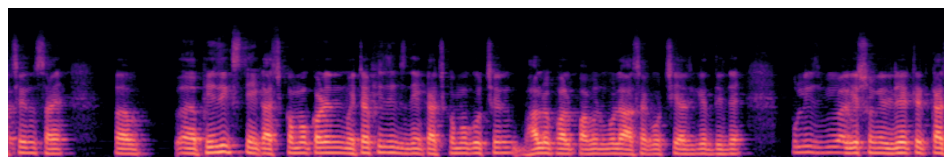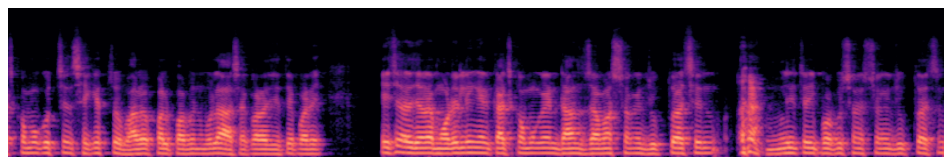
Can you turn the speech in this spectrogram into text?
আছেন ফিজিক্স নিয়ে কাজকর্ম করেন মেটাফিজিক্স নিয়ে কাজকর্ম করছেন, ভালো ফল পাবেন বলে আশা করছি আজকের দিনে। পুলিশ বিভাগের সঙ্গে রিলেটেড কাজকর্ম করছেন, সেক্ষেত্রেও ভালো ফল পাবেন বলে আশা করা যেতে পারে। এছাড়া যারা মডেলিংয়ের কাজকর্ম করেন ডান্স ড্রামার সঙ্গে যুক্ত আছেন মিলিটারি প্রফেশনের সঙ্গে যুক্ত আছেন,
